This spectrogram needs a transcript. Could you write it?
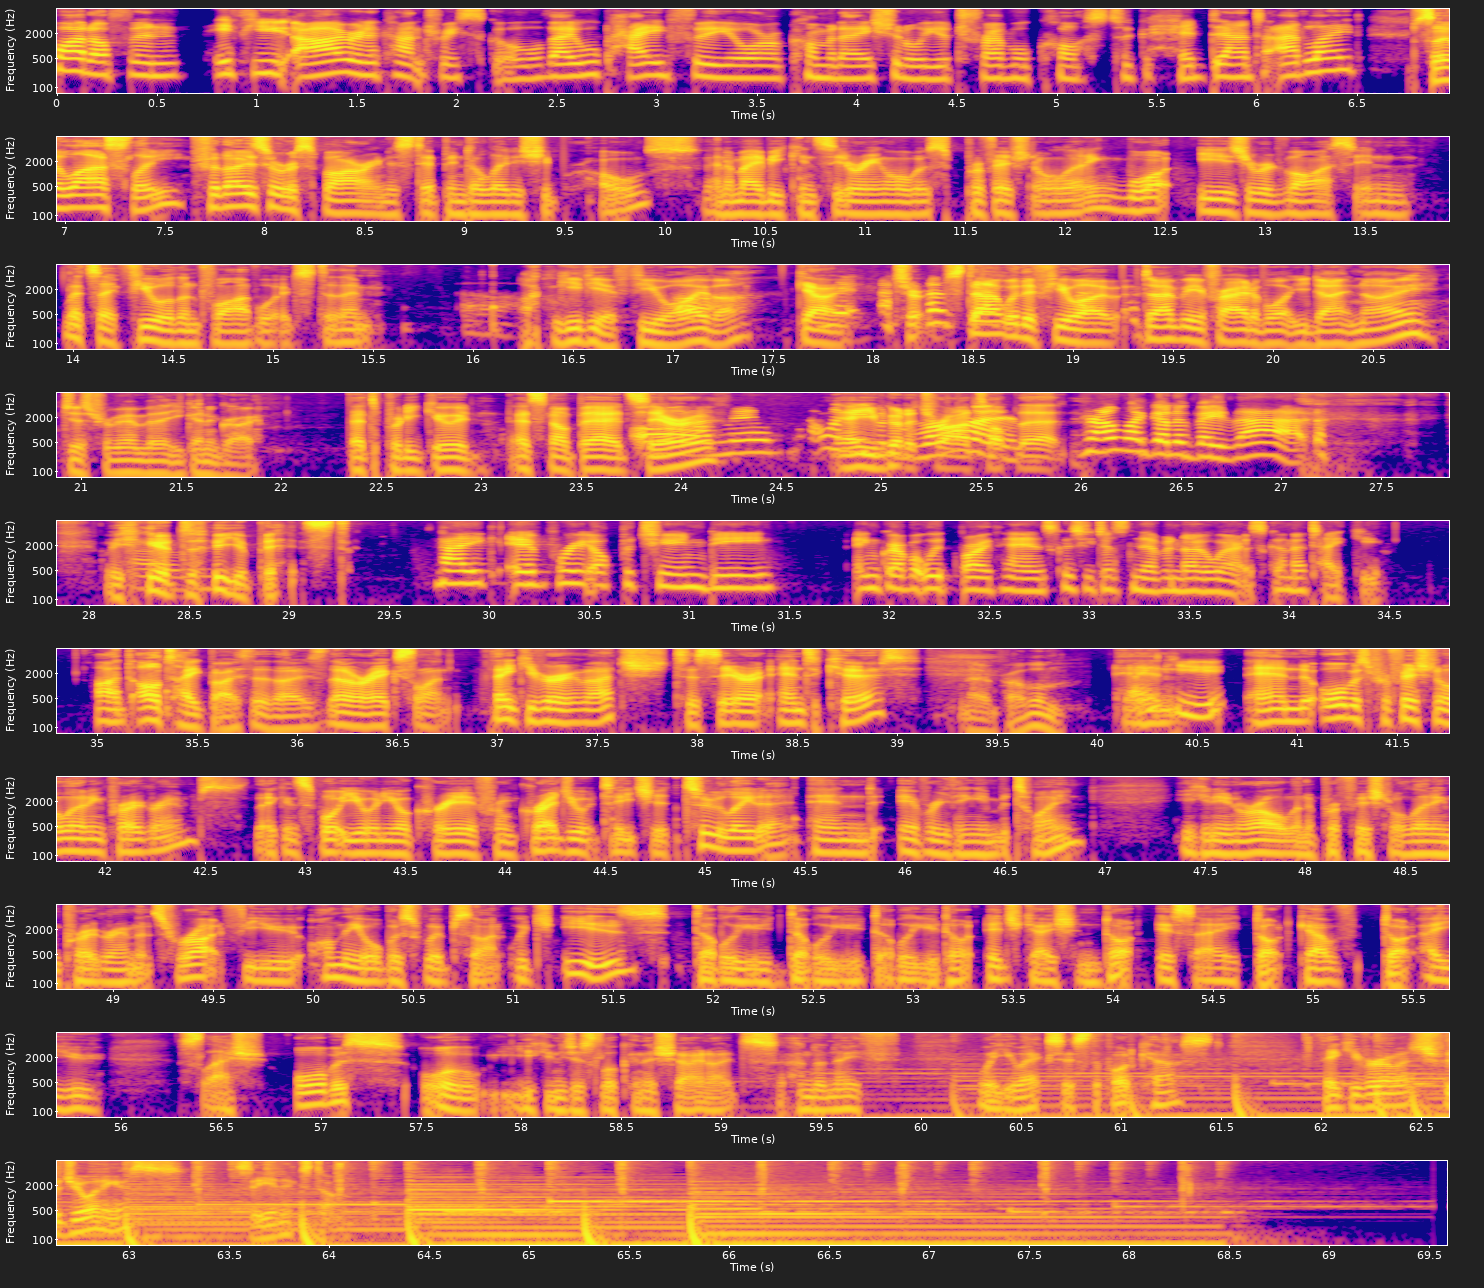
quite often, if you are in a country school, they will pay for your accommodation or your travel costs to head down to Adelaide. So, lastly, for those who are aspiring to step into leadership roles and are maybe considering all this professional learning, what is your advice in, let's say, fewer than five words to them? I can give you a few oh. over. Go. Yeah. Start with a few over. Don't be afraid of what you don't know. Just remember that you're going to grow. That's pretty good. That's not bad, Sarah. Oh, man, now you've got to try and top that. How am I going to be that? well, you um, got to do your best take every opportunity and grab it with both hands because you just never know where it's going to take you. I'd, I'll take both of those. They were excellent. Thank you very much to Sarah and to Kurt. No problem. And, Thank you. And Orbis Professional Learning Programs. They can support you in your career from graduate teacher to leader and everything in between. You can enrol in a professional learning program that's right for you on the Orbis website, which is www.education.sa.gov.au slash Orbis, or you can just look in the show notes underneath where you access the podcast. Thank you very much for joining us. See you next time.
